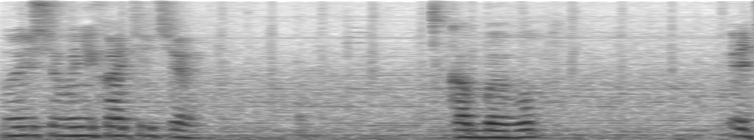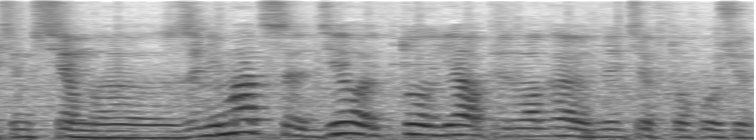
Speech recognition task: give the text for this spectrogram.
Но если вы не хотите как бы вот этим всем э, заниматься, делать, то я предлагаю для тех, кто хочет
